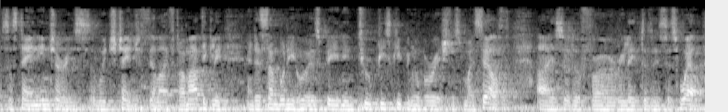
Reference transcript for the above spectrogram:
sustain injuries, which changes their life dramatically. And as somebody who has been in two peacekeeping operations myself, I sort of uh, relate to this as well.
